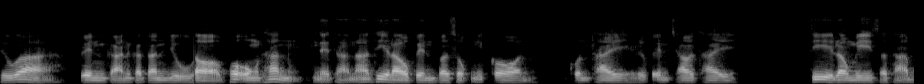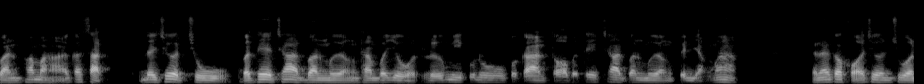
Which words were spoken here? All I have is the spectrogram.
ถือว่าเป็นการกระตัญญูต่อพระองค์ท่าน ในฐานะที่เราเป็นประสบนิกร คนไทยหรือเป็นชาวไทย ที่เรามีสถาบันพระมหากษัตริย์ ได้เชิดชูประเทศชาติบ้านเมืองทำประโยชน์ หรือมีคุณูปการต่อประเทศชาติบ้านเมืองเป็นอย่างมากฉะนั้นก็ขอเชิญชวน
